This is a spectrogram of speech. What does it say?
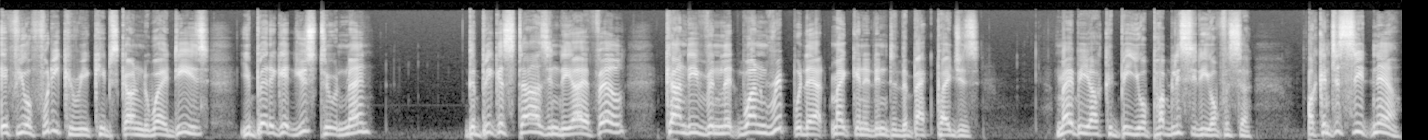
If your footy career keeps going the way it is, you better get used to it, man. The biggest stars in the AFL can't even let one rip without making it into the back pages. Maybe I could be your publicity officer. I can just see it now.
